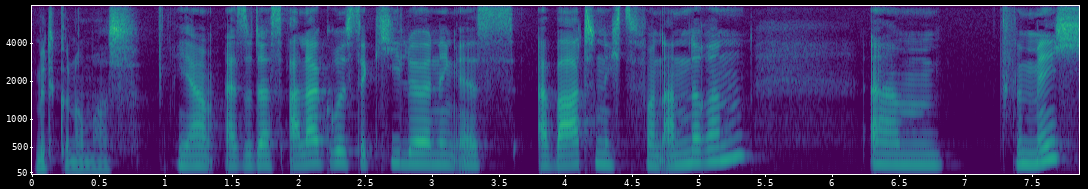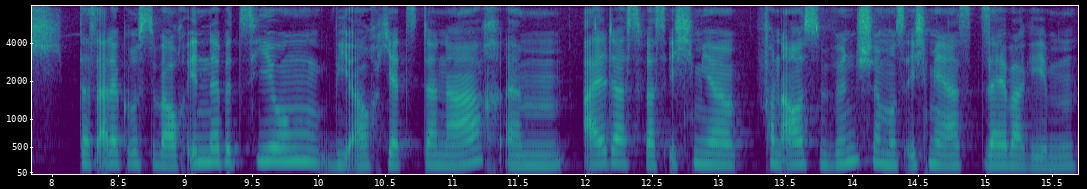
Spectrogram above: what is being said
mitgenommen hast? Ja, also das allergrößte Key Learning ist, erwarte nichts von anderen. Ähm, für mich, das allergrößte war auch in der Beziehung, wie auch jetzt danach. Ähm, all das, was ich mir von außen wünsche, muss ich mir erst selber geben.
